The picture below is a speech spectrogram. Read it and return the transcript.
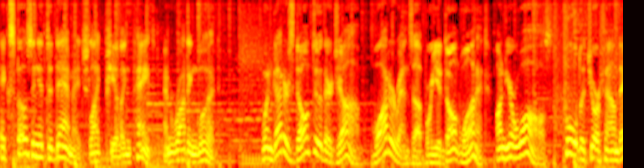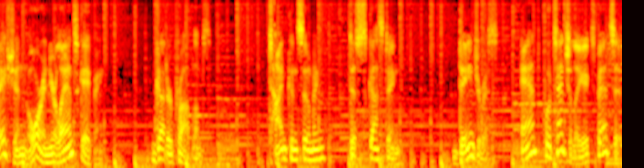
exposing it to damage like peeling paint and rotting wood. When gutters don't do their job, water ends up where you don't want it on your walls, pooled at your foundation, or in your landscaping. Gutter problems. Time consuming, disgusting, dangerous, and potentially expensive.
